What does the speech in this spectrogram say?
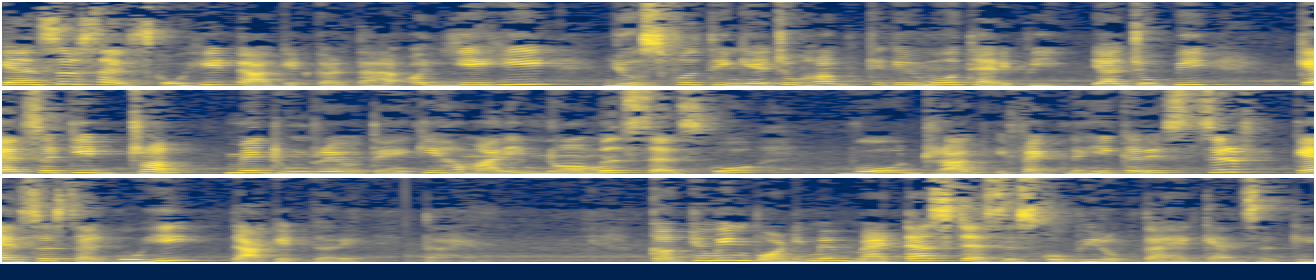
कैंसर सेल्स को ही टारगेट करता है। और यही यूजफुल थिंग है जो हम कीमोथेरेपी या जो भी कैंसर की ड्रग में ढूंढ रहे होते हैं कि हमारी नॉर्मल सेल्स को वो ड्रग इफ़ेक्ट नहीं करे, सिर्फ़ कैंसर सेल को ही टारगेट करे। कर्क्यूमिन बॉडी में मेटास्टेसिस को भी रोकता है कैंसर के।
